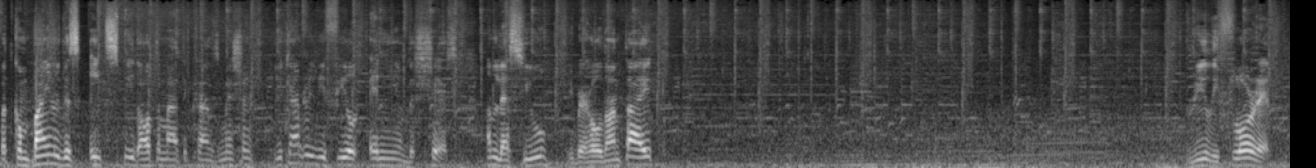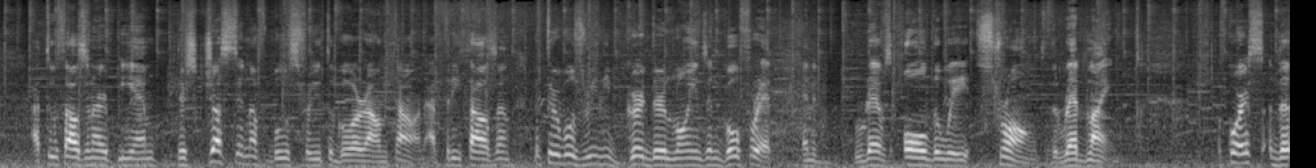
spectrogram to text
but combined with this 8-speed automatic transmission, you can't really feel any of the shifts unless you, you better hold on tight, really floor it. At 2000 RPM, there's just enough boost for you to go around town. At 3000, the turbos really gird their loins and go for it, and it revs all the way strong to the red line. Of course, the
